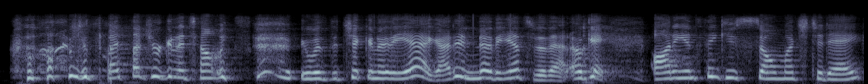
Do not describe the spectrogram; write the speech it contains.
I thought you were going to tell me it was the chicken or the egg. I didn't know the answer to that. Okay, audience, thank you so much today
